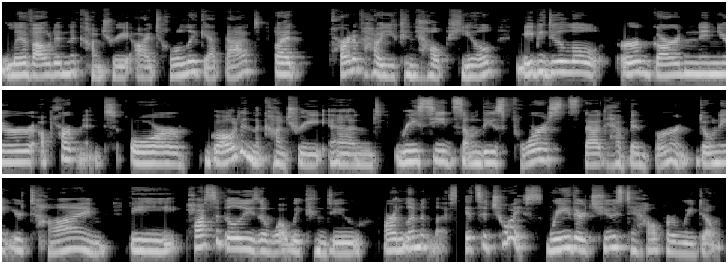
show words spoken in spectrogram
live out in the country. I totally get that. But part of how you can help heal. Maybe do a little herb garden in your apartment or go out in the country and reseed some of these forests that have been burned. Donate your time. The possibilities of what we can do are limitless. It's a choice. We either choose to help or we don't.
